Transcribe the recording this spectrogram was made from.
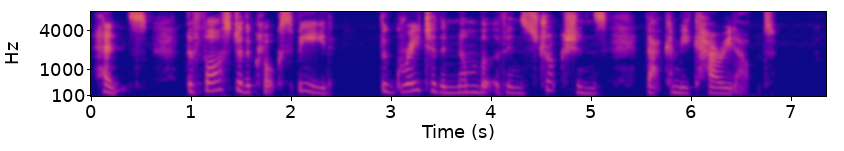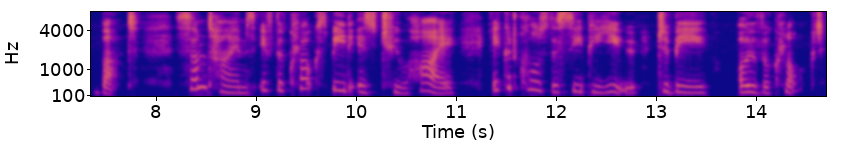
Hence, the faster the clock speed, the greater the number of instructions that can be carried out. But sometimes, if the clock speed is too high, it could cause the CPU to be overclocked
